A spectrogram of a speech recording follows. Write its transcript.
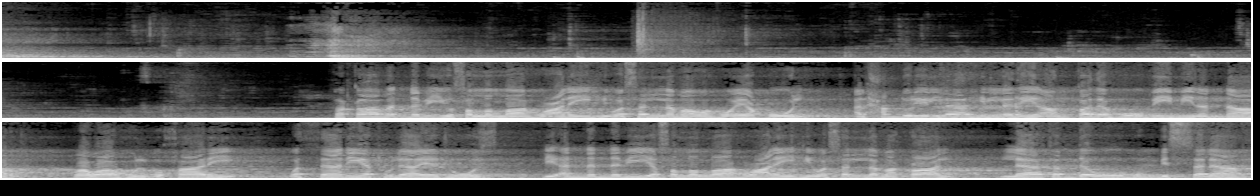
فقام النبي صلى الله عليه وسلم وهو يقول الحمد لله الذي أنقذه بي من النار رواه البخاري. والثانية لا يجوز لأن النبي صلى الله عليه وسلم قال لا تبدؤوهم بالسلام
